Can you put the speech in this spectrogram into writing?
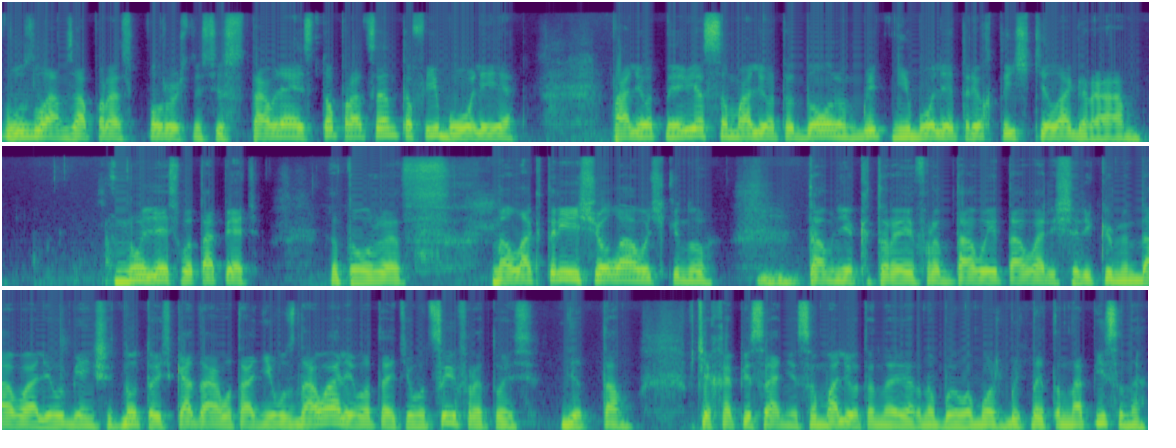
узлам запас прочности составляет 100% и более. Полетный вес самолета должен быть не более 3000 килограмм. Ну, здесь вот опять, это уже на ЛАК-3 еще Лавочкину там некоторые фронтовые товарищи рекомендовали уменьшить. Ну, то есть, когда вот они узнавали вот эти вот цифры, то есть, где-то там в тех описании самолета, наверное, было, может быть, это написано,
